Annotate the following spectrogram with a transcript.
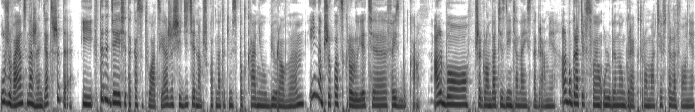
używając narzędzia 3D. I wtedy dzieje się taka sytuacja, że siedzicie na przykład na takim spotkaniu biurowym i na przykład skrolujecie Facebooka albo przeglądacie zdjęcia na Instagramie, albo gracie w swoją ulubioną grę, którą macie w telefonie,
